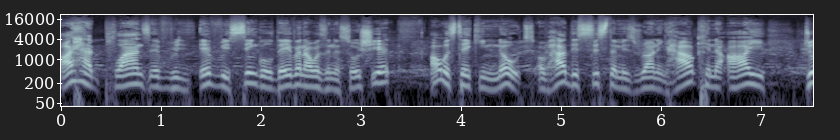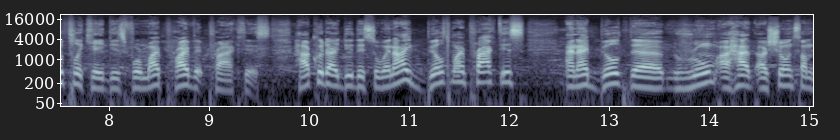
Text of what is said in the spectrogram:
I had plans every every single day when I was an associate. I was taking notes of how this system is running. How can I duplicate this for my private practice? How could I do this? So when I built my practice and I built the room, I had I shown some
